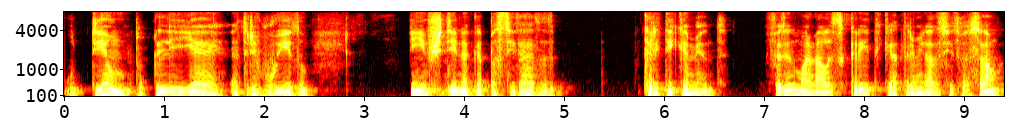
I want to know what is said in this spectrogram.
o tempo que lhe é atribuído e investir na capacidade de criticamente fazendo uma análise crítica a determinada situação,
